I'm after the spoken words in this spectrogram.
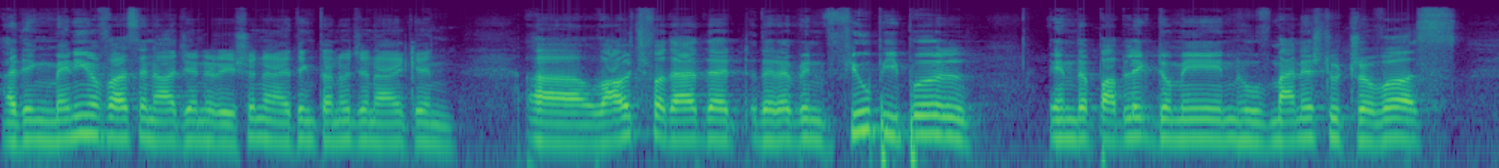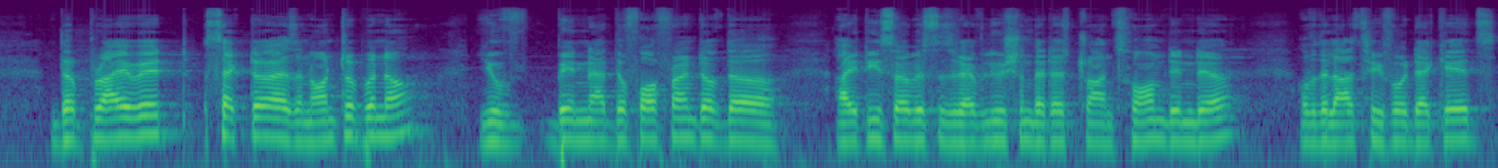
I think, many of us in our generation, and I think Tanuj and I can vouch for that. That there have been few people in the public domain who've managed to traverse the private sector as an entrepreneur. You've been at the forefront of the IT services revolution that has transformed India over the last three, four decades.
